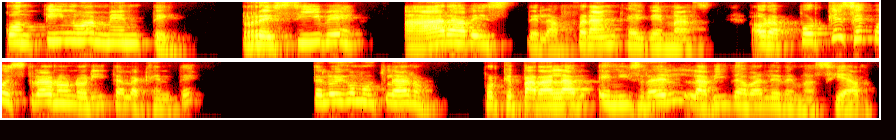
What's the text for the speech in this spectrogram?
continuamente recibe a árabes de la franja y demás. Ahora, ¿por qué secuestraron ahorita a la gente? Te lo digo muy claro, porque para la, en Israel la vida vale demasiado.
